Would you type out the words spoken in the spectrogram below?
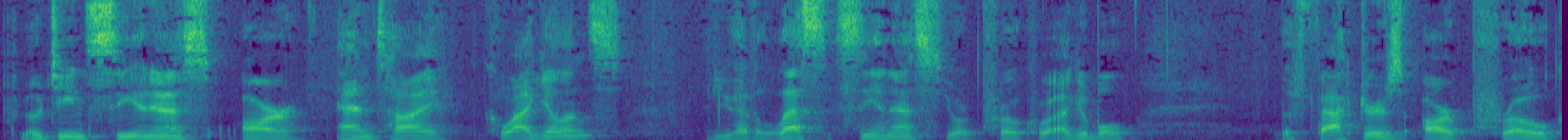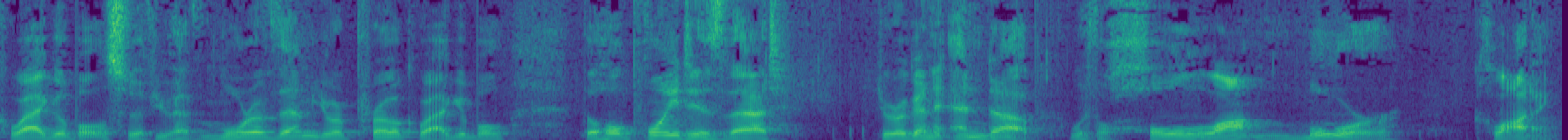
Protein C and S are anticoagulants. If you have less C and S, you're procoagulable. The factors are procoagulable, so if you have more of them, you're procoagulable. The whole point is that you're going to end up with a whole lot more clotting.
